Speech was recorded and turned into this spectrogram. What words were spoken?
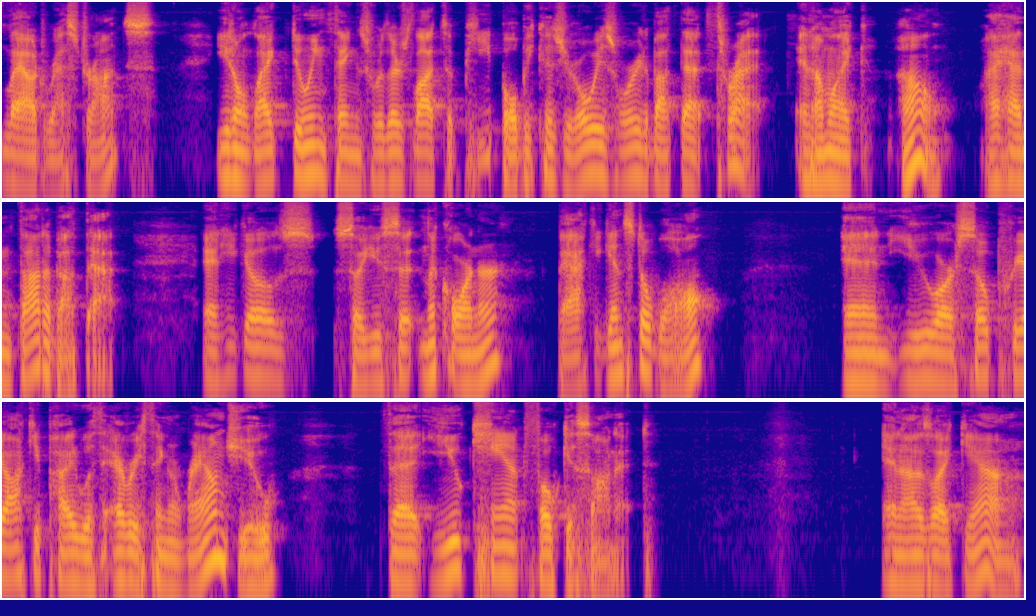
loud restaurants. You don't like doing things where there's lots of people because you're always worried about that threat. And I'm like, oh, I hadn't thought about that. And he goes, so you sit in the corner, back against a wall, and you are so preoccupied with everything around you that you can't focus on it. And I was like, yeah,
